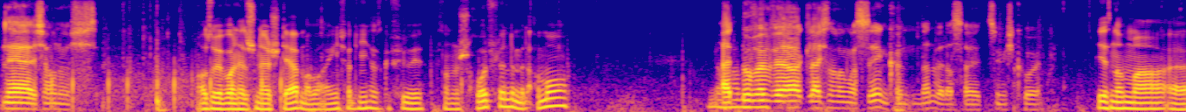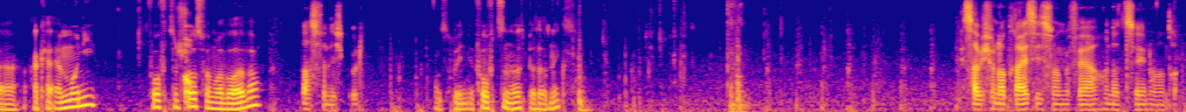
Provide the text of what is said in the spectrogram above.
Nee, ich auch nicht. Außer wir wollen jetzt schnell sterben, aber eigentlich hatte ich nicht das Gefühl. Ist noch eine Schrotflinte mit Ammo. Halt nur, wenn wir gleich noch irgendwas sehen könnten, dann wäre das halt ziemlich cool. Hier ist nochmal äh, AKM-Muni. 15 Schuss vom Revolver. Das finde ich gut. Also wenn ihr 15 ist, besser als nix. Jetzt habe ich 130 so ungefähr, 110, 130.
